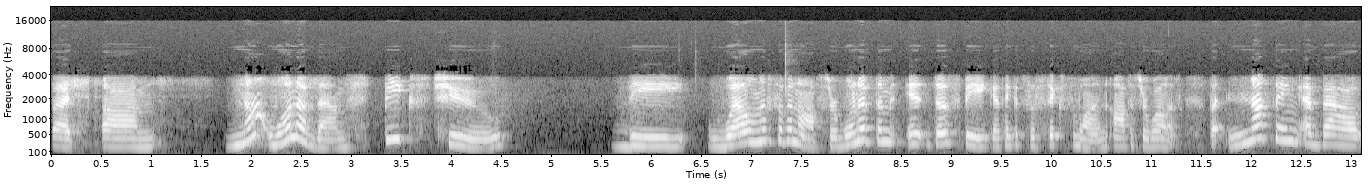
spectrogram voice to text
but um, not one of them speaks to the wellness of an officer. One of them it does speak. I think it's the sixth one, officer wellness, but nothing about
